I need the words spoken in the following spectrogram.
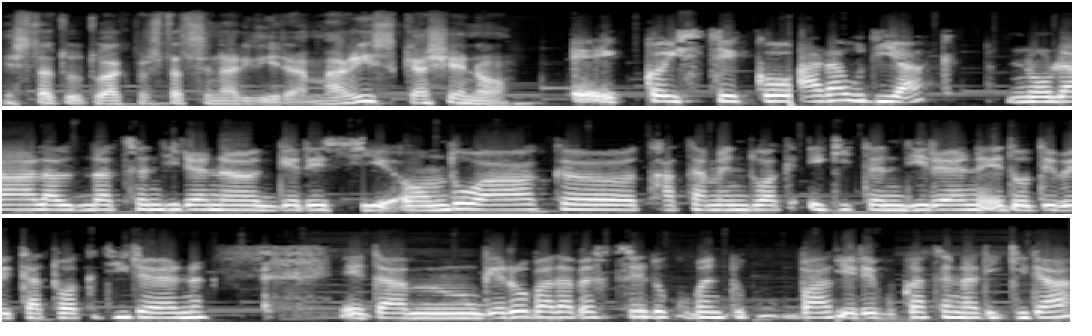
estatutuak prestatzen ari dira. Magiz, kaseno. ekoizteko araudiak nola aldatzen diren eh, gerezi ondoak, eh, tratamenduak egiten diren edo debekatuak diren, eta mm, gero bada bertze dokumentu bat ere bukatzen ari gira,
